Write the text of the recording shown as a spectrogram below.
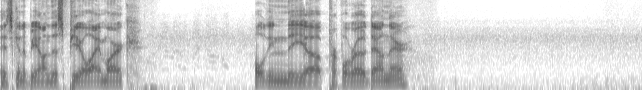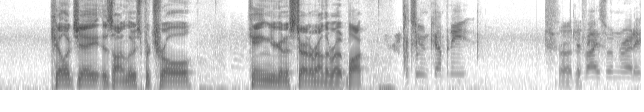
is going to be on this POI mark, holding the uh, purple road down there. Killer J is on loose patrol. King, you're going to start around the roadblock. Platoon company. Advise when ready.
